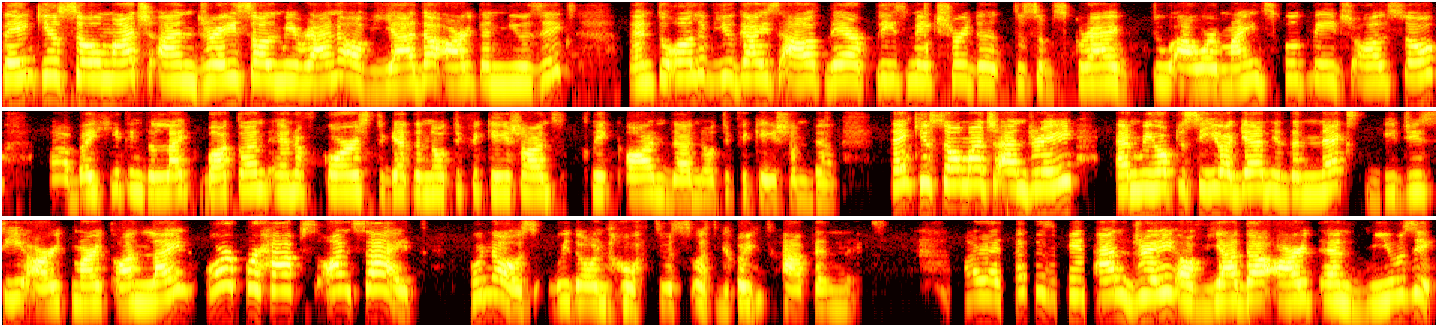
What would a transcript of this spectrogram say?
Thank you so much, Andre Solmirano of Yada Art and Music. And to all of you guys out there, please make sure to, to subscribe to our Mind S-Cool page also uh, by hitting the like button. And of course, to get the notifications, click on the notification bell. Thank you so much, Andre. And we hope to see you again in the next BGC Art Mart online or perhaps on site. Who knows? We don't know what's, what's going to happen next. All right, that has been Andre of Yada Art and Music.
